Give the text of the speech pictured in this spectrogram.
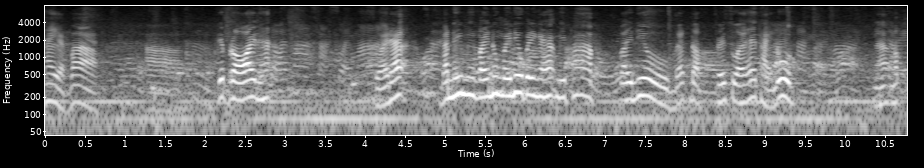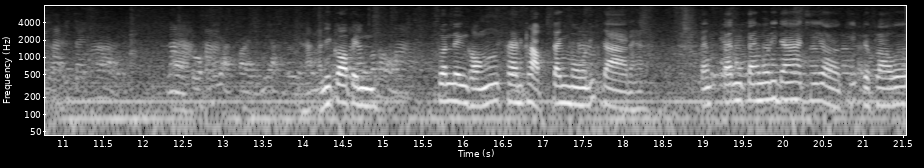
ให้แบบว่า อ่าเรียบร้อยนะฮะ ร้อยมากค่ะ สวยมากสวยนะฮะวันนี้มีใบนุ่งใบนิ้วเป็นยังไงฮะ มีภาพใบนิ้วแบ็คดรอปสวยๆให้ถ่ายรูป ค่ะสวยมากนะฮะ ดีใจค่ะดีใจมากน่ารักค่ะนะฮะอันนี้ก็เป็นส่วนหนึ่งของแฟนคลับแตงโมนิดานะฮะ แตงแตงแตงโมนิดาที่ก็ give the flower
